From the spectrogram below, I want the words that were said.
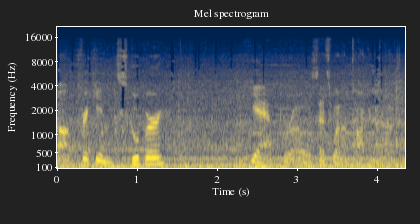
a freaking scooper. Yeah, bros, that's what I'm talking about.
